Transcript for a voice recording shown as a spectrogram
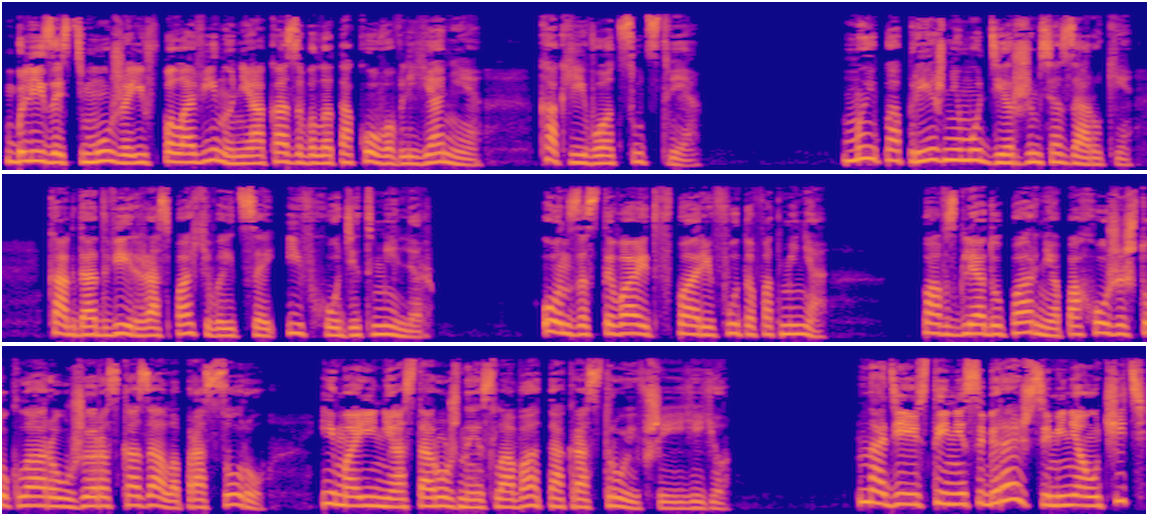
Близость мужа и в половину не оказывала такого влияния, как его отсутствие. Мы по-прежнему держимся за руки, когда дверь распахивается и входит Миллер. Он застывает в паре футов от меня. По взгляду парня, похоже, что Клара уже рассказала про ссору и мои неосторожные слова, так расстроившие ее. «Надеюсь, ты не собираешься меня учить,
